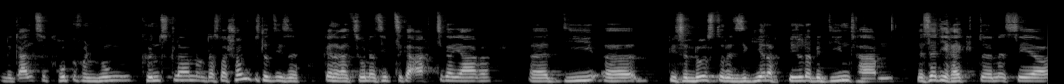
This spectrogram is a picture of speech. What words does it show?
eine ganze Gruppe von jungen Künstlern, und das war schon ein bisschen diese Generation der 70er, 80er Jahre, äh, die äh, diese Lust oder diese Gier nach Bilder bedient haben. Eine sehr direkte, eine sehr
